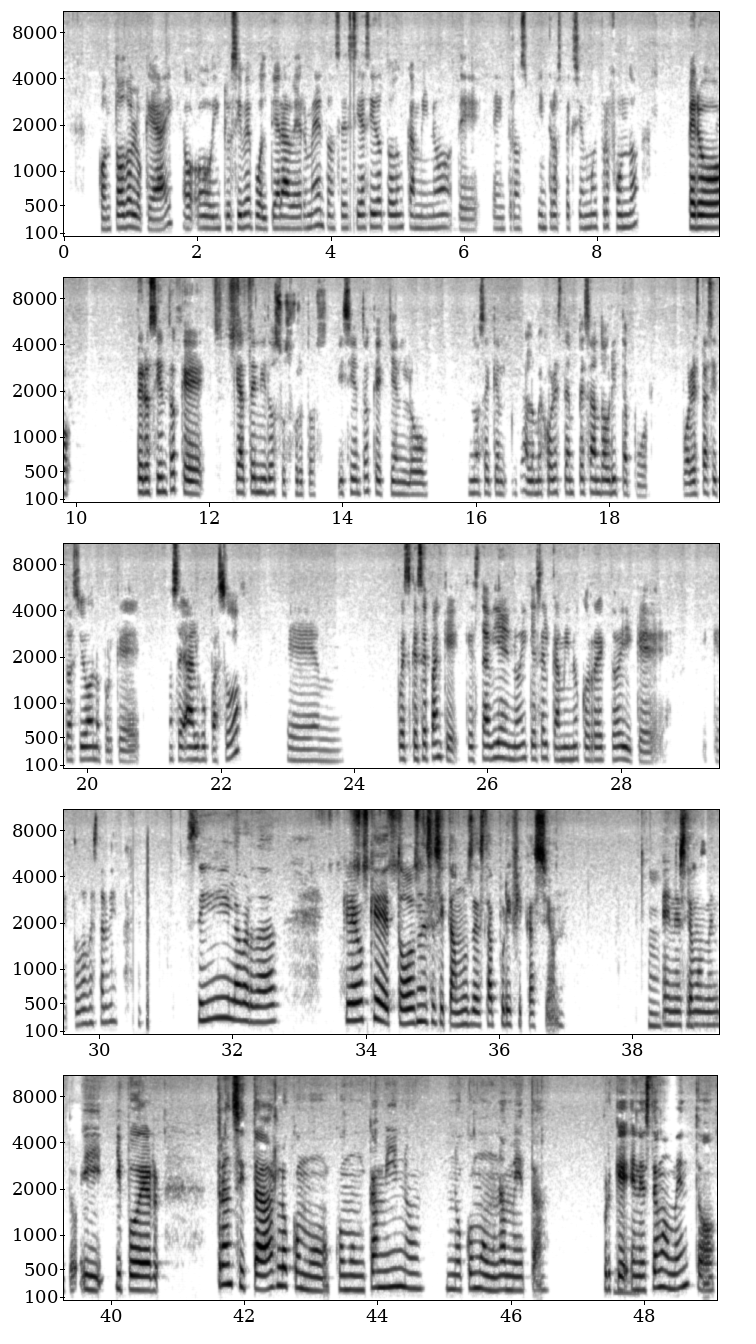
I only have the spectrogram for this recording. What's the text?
con todo lo que hay, o, inclusive voltear a verme. Entonces sí ha sido todo un camino de, introspección muy profundo, pero, pero siento que, que, ha tenido sus frutos y siento que quien lo, no sé, que a lo mejor está empezando ahorita por, por esta situación o porque, no sé, algo pasó, em, pues que sepan que, que está bien, ¿no? Y que es el camino correcto y que y que todo va a estar bien. Sí, la verdad, creo que todos necesitamos de esta purificación mm, en este momento y, poder transitarlo como, como un camino, no como una meta, porque mm. en este momento,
